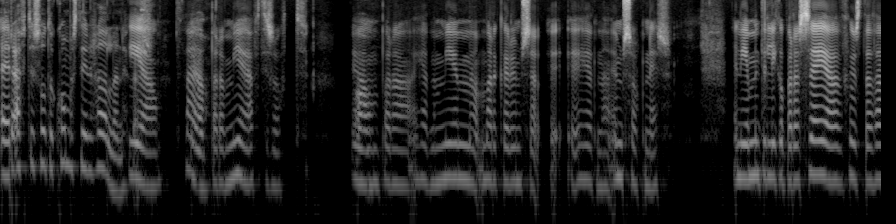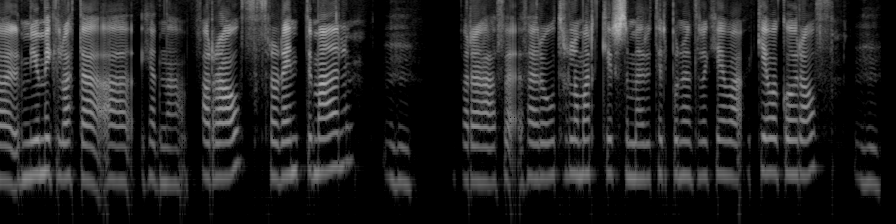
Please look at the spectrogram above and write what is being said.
er eftirsótt að komast inn í hraðlan eitthvað? Já, það Já. er bara mjög eftirsótt og bara hérna, mjög margar umsá, hérna, umsóknir En ég myndi líka bara að segja veist, að það er mjög mikilvægt að hérna, fara áð frá reyndum aðalum. Mm -hmm. bara það, það eru ótrúlega margir sem eru tilbúin til að gefa, gefa góð ráð mm -hmm.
